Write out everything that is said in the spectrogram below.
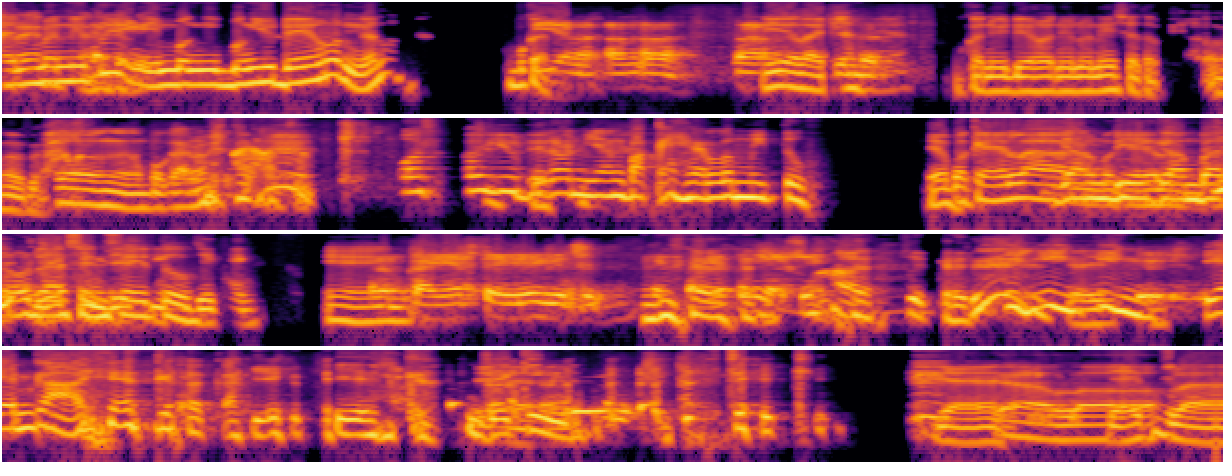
Sandman itu yang imbang-imbang Yuderon kan? Bukan. Iya, ah, ah, Iya lah ya. Bukan Yuderon Indonesia tapi. Oh, oh, enggak, bukan oh, oh Yuderon yang pakai helm itu yang pakai helm. yang helm. digambar Oda Jacking, Sensei jacking, itu jacking. Iya. Helm KYT gitu. Nggak sih? ing ing ing INK INK KYT Iya, jacking. cek Ya, ya Allah ya itulah.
